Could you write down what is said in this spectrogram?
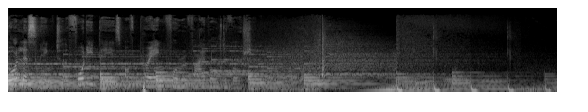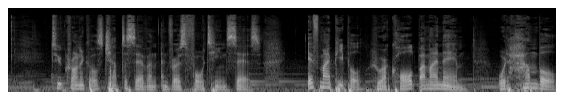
You're listening to the 40 Days of Praying for Revival devotion. 2 Chronicles chapter 7 and verse 14 says, If my people who are called by my name would humble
